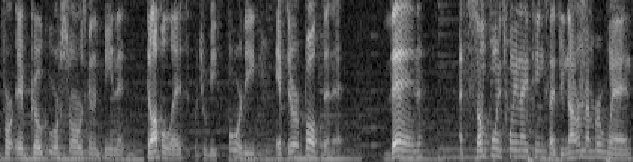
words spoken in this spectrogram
for if Goku or Sora was going to be in it, double it, which would be forty if they were both in it. Then, at some point in 2019, because I do not remember when,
